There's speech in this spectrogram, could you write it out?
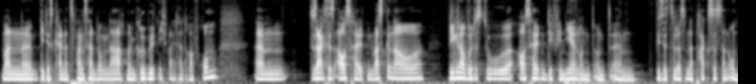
man äh, geht jetzt keiner Zwangshandlung nach, man grübelt nicht weiter drauf rum. Ähm, du sagst es aushalten. Was genau, wie genau würdest du aushalten definieren und, und ähm, wie setzt du das in der Praxis dann um?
